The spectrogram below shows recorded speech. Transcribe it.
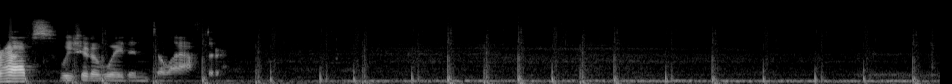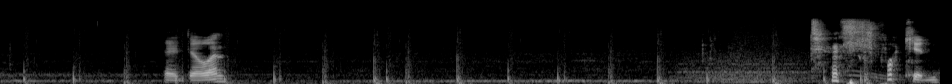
Perhaps we should have waited until after. Hey, Dylan. Fucking.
